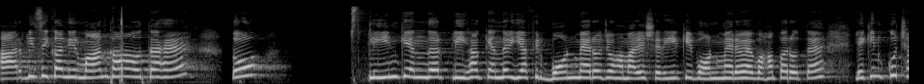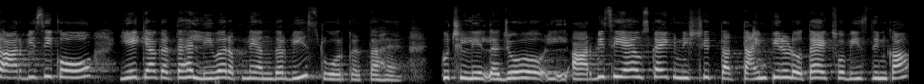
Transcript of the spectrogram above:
आरबीसी का निर्माण कहाँ होता है? तो स्प्लीन के अंदर, प्लीहा के अंदर या फिर बोन मैरो जो हमारे शरीर की बोन मैरो है, वहाँ पर होता है। लेकिन कुछ आरबीसी को ये क्या करता है? लीवर अपने अंदर भी स्टोर करता है। कुछ जो आरबीसी है, उसका एक निश्चित टाइम पीरियड होता है 120 दिन का।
